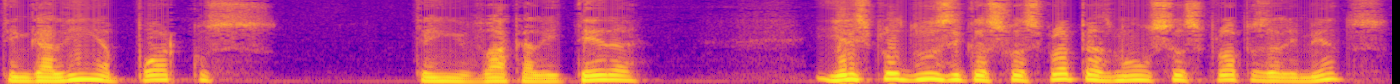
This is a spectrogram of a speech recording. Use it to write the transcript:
tem galinha, porcos, tem vaca leiteira, e eles produzem com as suas próprias mãos os seus próprios alimentos,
